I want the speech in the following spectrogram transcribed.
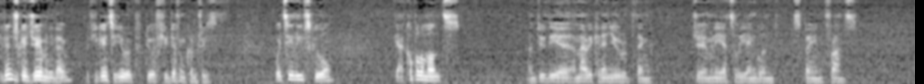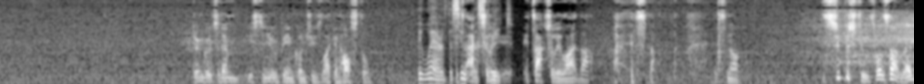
You don't just go to Germany though. If you're going to Europe, do a few different countries. Wait till you leave school, get a couple of months, and do the uh, American and Europe thing. Germany, Italy, England, Spain, France. Don't go to them Eastern European countries like in Hostel. Beware of the It's super actually street. it's actually like that. it's not. It's not. The super streets. What's that, Red?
